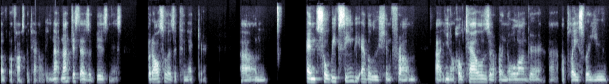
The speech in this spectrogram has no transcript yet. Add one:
of, of hospitality, not, not just as a business, but also as a connector. Um, and so we've seen the evolution from, uh, you know, hotels are, are no longer uh, a place where you,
